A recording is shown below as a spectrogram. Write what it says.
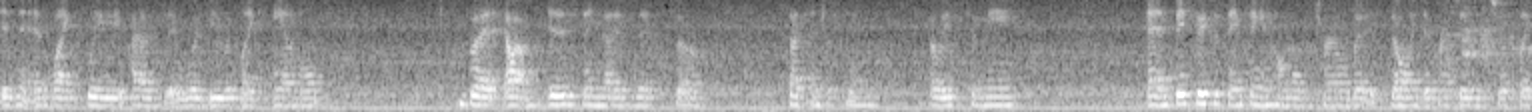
isn't as likely as it would be with like animals. But um, it is a thing that exists, so that's interesting, at least to me. And basically, it's the same thing in homo-paternal, but it, the only difference is it's just like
